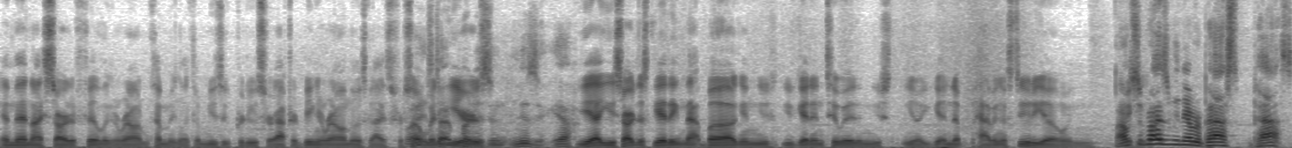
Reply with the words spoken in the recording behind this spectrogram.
And then I started fiddling around, becoming like a music producer after being around those guys for so Right, many start years producing music. Yeah. yeah, you start just getting that bug, and you, you get into it, and you you know you end up having a studio, and I'm making- surprised we never passed pass.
